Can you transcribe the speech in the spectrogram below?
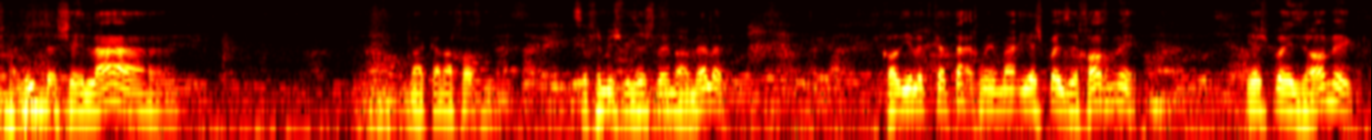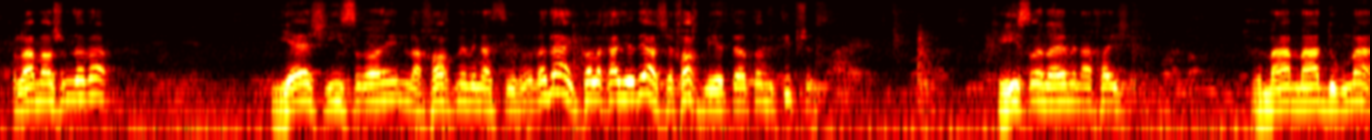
שואלים את השאלה, מה כאן החוכמה? צריכים בשביל זה שלמה המלך? כל ילד קטן, יש פה איזה חוכמה? יש פה איזה עומק? הוא לא אמר שום דבר. יש ישרוין לחוכמה מן הסיכלוס, ודאי, כל אחד יודע שחוכמה יותר טוב מטיפשוס. כי ישרוין אוהב מן החוישה. ומה הדוגמה?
